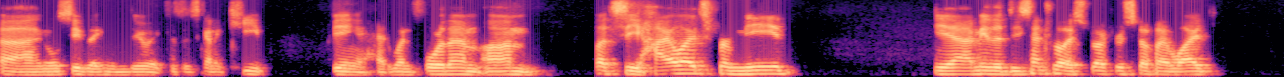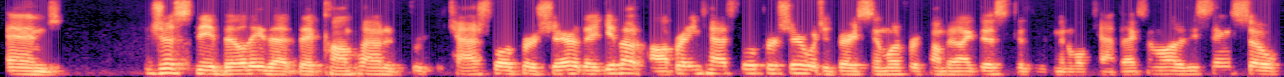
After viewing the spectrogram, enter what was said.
uh, and we'll see if they can do it because it's going to keep being a headwind for them. Um, let's see highlights for me. Yeah, I mean the decentralized structure stuff I like, and just the ability that they've compounded cash flow per share. They give out operating cash flow per share, which is very similar for a company like this because there's minimal capex and a lot of these things. So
